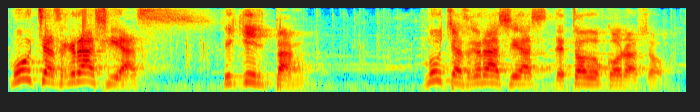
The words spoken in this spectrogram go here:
Muchas gracias, Jiquilpan. Muchas gracias de todo corazón.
